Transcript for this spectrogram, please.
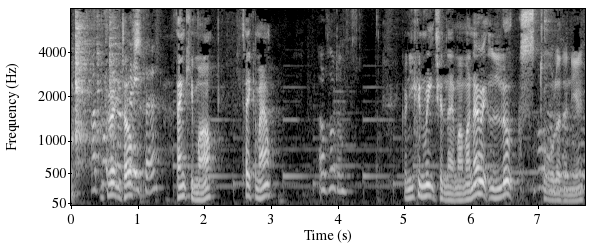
I bought do you you reckon, a Tops? paper. Thank you, Ma. Take them out. Oh, hold on. And you can reach in there, Mum. I know it looks oh, taller than you.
